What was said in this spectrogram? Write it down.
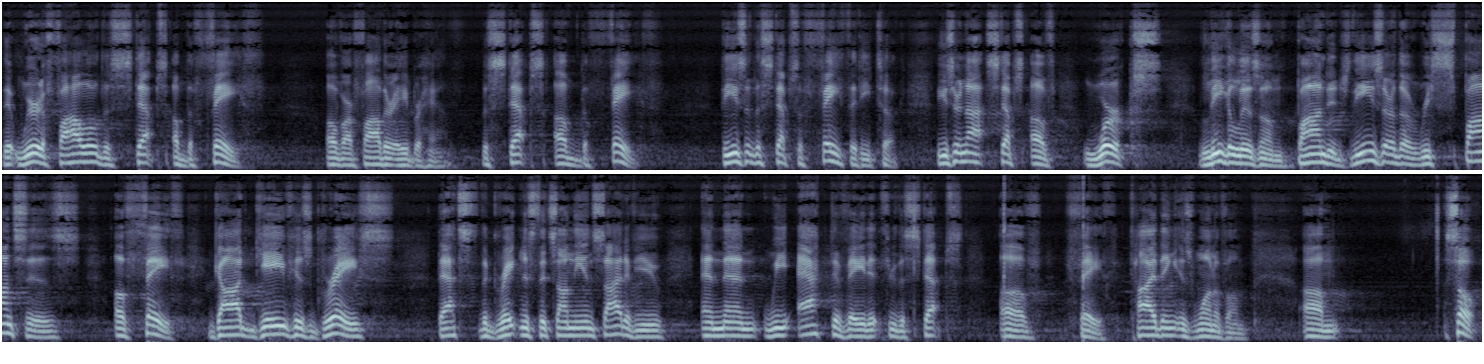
that we're to follow the steps of the faith of our father Abraham. The steps of the faith. These are the steps of faith that he took. These are not steps of works legalism, bondage. These are the responses of faith. God gave his grace. That's the greatness that's on the inside of you. And then we activate it through the steps of faith. Tithing is one of them. Um, so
